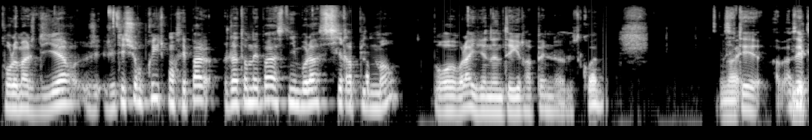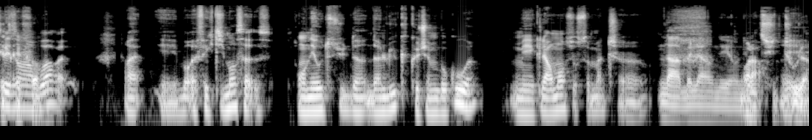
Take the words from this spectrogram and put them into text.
pour le match d'hier, j'étais surpris. Je pensais pas, je l'attendais pas à ce niveau-là si rapidement. Pour euh, voilà, il vient d'intégrer à peine le, squad. C'était assez plaisant à voir. Ouais. Et bon, effectivement, ça, on est au-dessus d'un Luc que j'aime beaucoup. Hein. Mais clairement, sur ce match. Non, mais là, on est, on est au-dessus de tout, là.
